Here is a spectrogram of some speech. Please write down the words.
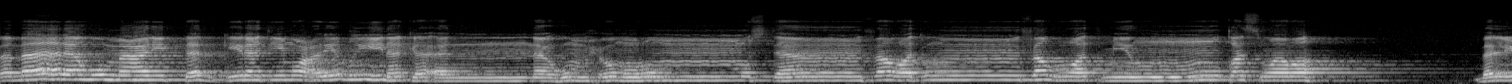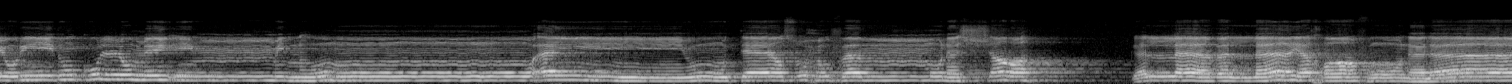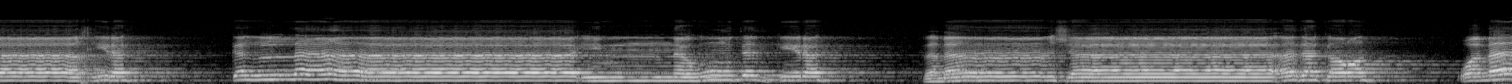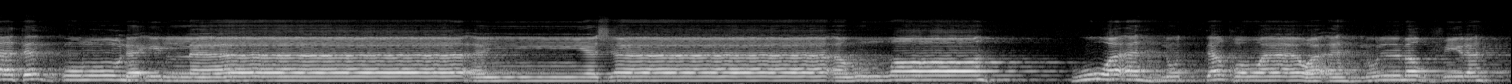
فما لهم عن التذكرة معرضين كأنهم حمر مستنفرة فرت من قسورة بل يريد كل امرئ منهم أن يؤتى صحفا منشرة كلا بل لا يخافون الآخرة. كلا إنه تذكرة. فمن شاء ذكره. وما تذكرون إلا أن يشاء. التقوى وأهل المغفرة.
